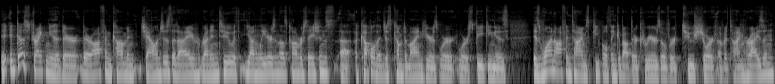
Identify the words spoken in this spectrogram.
it, it, does strike me that there there are often common challenges that I run into with young leaders in those conversations. Uh, a couple that just come to mind here as we're we're speaking is is one. Oftentimes, people think about their careers over too short of a time horizon,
